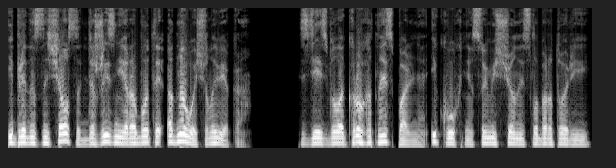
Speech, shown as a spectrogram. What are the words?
и предназначался для жизни и работы одного человека. Здесь была крохотная спальня и кухня, совмещенная с лабораторией.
